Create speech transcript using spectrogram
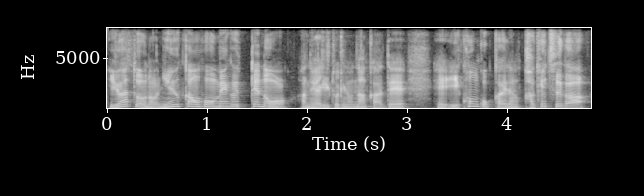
与野党の入管法をめぐっての、あの、やり取りの中で、えー、今国会での可決が、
